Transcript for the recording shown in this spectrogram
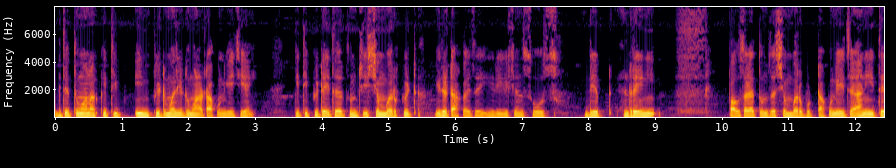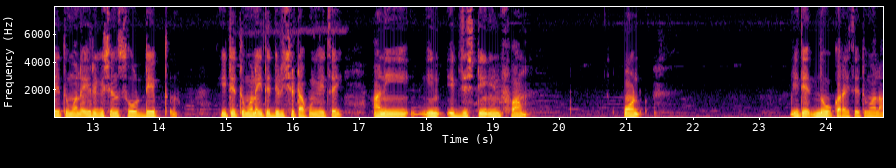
इथे तुम्हाला किती इन फीटमध्ये तुम्हाला टाकून घ्यायची आहे. किती फीट आहे तर तुमची शंभर फीट इथे टाकायचं आहे. इरिगेशन सोर्स डेप्थ रेनी पावसाळ्यात तुमचं शंभर फूट टाकून यायचं आहे. आणि इथे तुम्हाला इरिगेशन सोर्स डेप्थ इथे तुम्हाला इथे दीडशे टाकून घ्यायचं आहे. आणि in existing in farm pond इथे नो करायचं आहे तुम्हाला.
